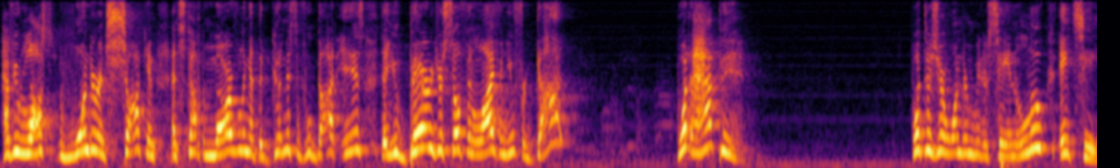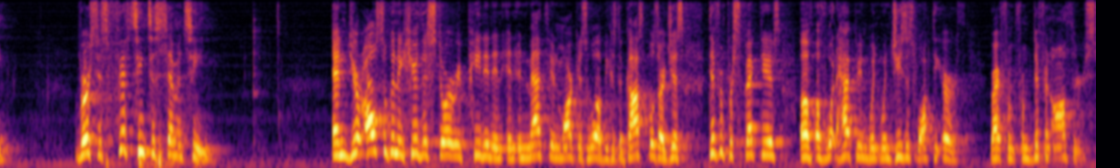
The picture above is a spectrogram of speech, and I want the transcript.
Have you lost wonder and shock and, and stopped marveling at the goodness of who God is? That you buried yourself in life and you forgot? What happened? What does your wonder meter say? In Luke 18, verses 15 to 17, and you're also going to hear this story repeated in, in, in, Matthew and Mark as well, because the Gospels are just different perspectives of, of what happened when, when Jesus walked the earth, right, from, from different authors.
